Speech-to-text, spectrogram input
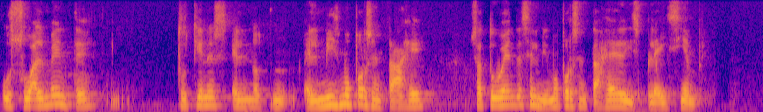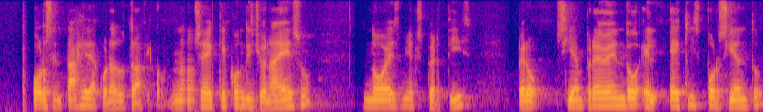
usualmente, tú tienes el, el mismo porcentaje, o sea, tú vendes el mismo porcentaje de display siempre porcentaje de acuerdo a tu tráfico. No sé qué condiciona eso, no es mi expertise, pero siempre vendo el X por ciento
